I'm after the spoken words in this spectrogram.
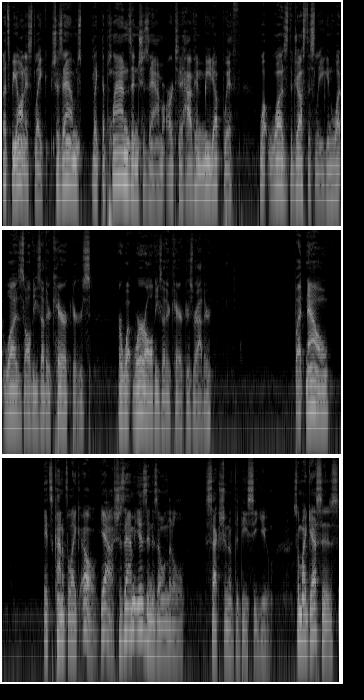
let's be honest, like Shazam's like the plans in Shazam are to have him meet up with what was the Justice League and what was all these other characters, or what were all these other characters rather. But now it's kind of like, oh, yeah, Shazam is in his own little section of the DCU. So my guess is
